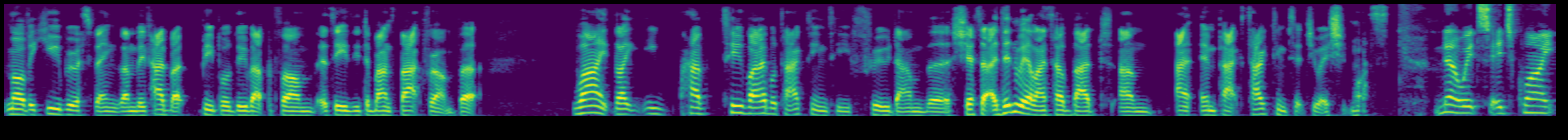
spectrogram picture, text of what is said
more of a hubris thing, and we've had that people do that before. It's easy to bounce back from, but why? Like you have two viable tag teams he threw down the shitter. I didn't realize how bad um Impact's tag team situation was. No, it's it's quite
